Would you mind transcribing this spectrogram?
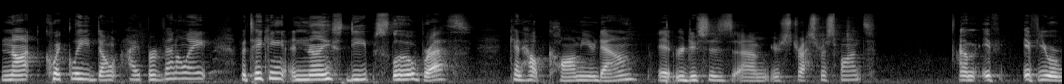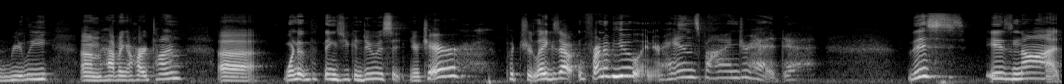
not quickly, don't hyperventilate, but taking a nice, deep, slow breath can help calm you down. It reduces um, your stress response. Um, if, if you're really um, having a hard time, uh, one of the things you can do is sit in your chair, put your legs out in front of you, and your hands behind your head. This is not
